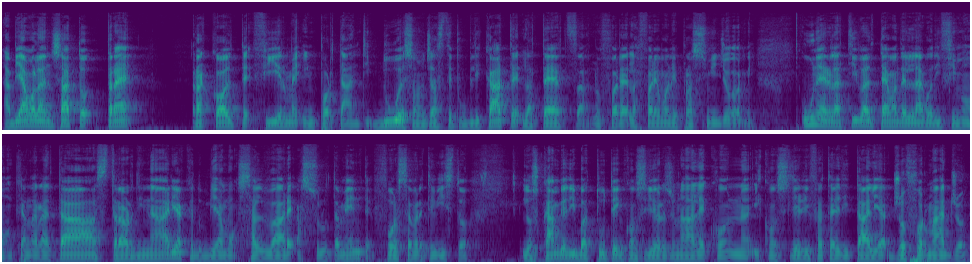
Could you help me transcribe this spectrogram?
Abbiamo lanciato tre raccolte firme importanti, due sono già state pubblicate, la terza fare, la faremo nei prossimi giorni. Una è relativa al tema del lago di Fimon, che è una realtà straordinaria che dobbiamo salvare assolutamente. Forse avrete visto lo scambio di battute in consiglio regionale con il consigliere di Fratelli d'Italia Gio Formaggio,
